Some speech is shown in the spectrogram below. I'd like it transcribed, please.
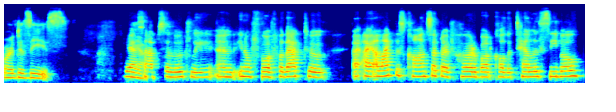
or a disease. Yes, yeah. absolutely. And, you know, for, for that to, I, I like this concept I've heard about called the telesebo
